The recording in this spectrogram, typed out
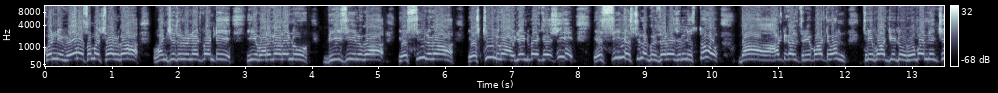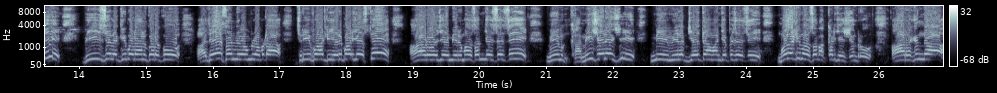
కొన్ని వేల సంవత్సరాలుగా వంచితులు ఉన్నటువంటి ఈ వర్గాలను బీసీలుగా ఎస్సీలుగా ఎస్టీలుగా ఐడెంటిఫై చేసి ఎస్సీ ఎస్టీలకు రిజర్వేషన్లు ఇస్తూ the article three forty one three forty two రూపొందించి బీసీలకు ఇవ్వడానికి కొరకు అదే సందర్భంలో కూడా త్రీ పార్టీ ఏర్పాటు చేస్తే ఆ రోజే మీరు మోసం చేసేసి మేము కమిషన్ వేసి మీ వీళ్ళకి చేద్దామని చెప్పేసి మొదటి మోసం అక్కడ చేసిండ్రు. ఆ రకంగా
